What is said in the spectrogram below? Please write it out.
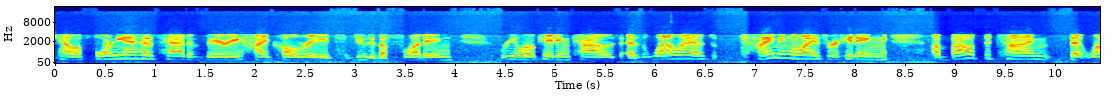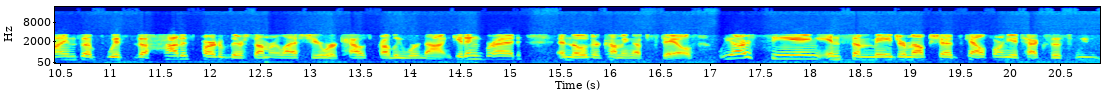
California has had a very high cull rate due to the flooding, relocating cows, as well as timing wise, we're hitting about the time that lines up with the hottest part of their summer last year where cows probably were not getting bred and those are coming up stale. We are seeing in some major milk sheds, California, Texas, we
